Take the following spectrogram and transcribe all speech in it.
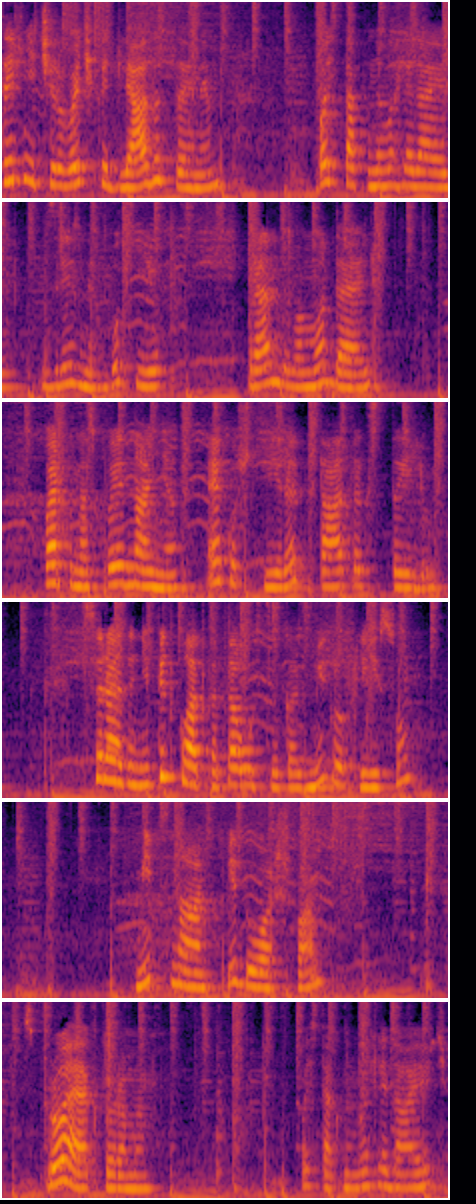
Стильні черевички для дитини. Ось так вони виглядають з різних боків. Трендова модель. Верх у нас поєднання екошкіри та текстилю. Всередині підкладка та устілка з мікрофлісу. Міцна підошва з проекторами. Ось так вони виглядають.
